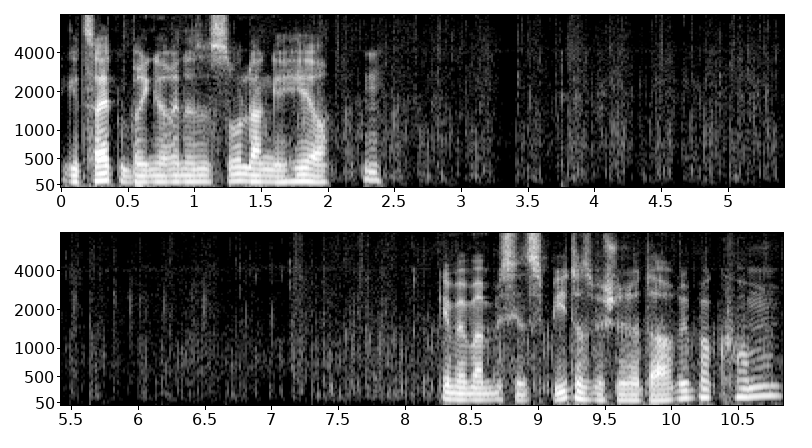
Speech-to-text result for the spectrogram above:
Die Gezeitenbringerin, das ist so lange her. Hm. Gehen wir mal ein bisschen Speed, dass wir schneller darüber kommen.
